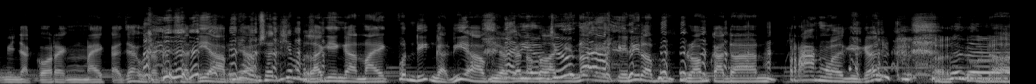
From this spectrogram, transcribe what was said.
Minyak goreng naik aja udah nggak bisa diam Iya, ya. bisa diam. Lagi nggak naik pun di nggak diam ya kan diam apalagi juga. naik ini dalam, dalam keadaan perang lagi kan Betul, udah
